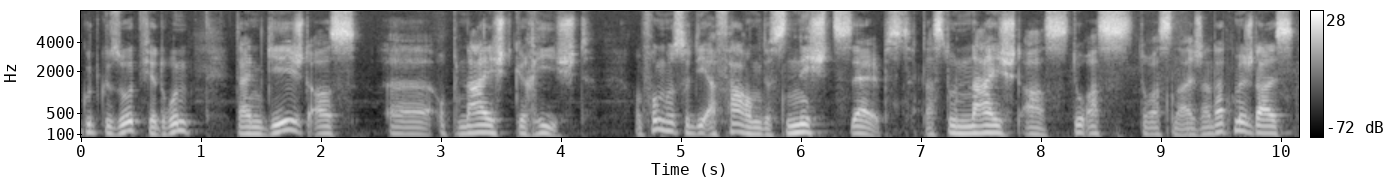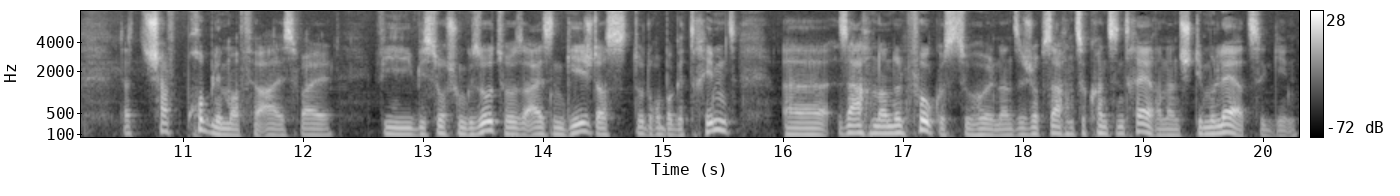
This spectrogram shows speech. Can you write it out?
gut- gesot fir run dein Geest aus äh, ob neicht geriecht. Und Funk hast du die Erfahrung des Nichts selbst dass du neicht hast du hast du hast neicht. Und dat mischt als das schafft Probleme für alles weil wie wie du schon gesot ein Geest dass du darüber getrimmt äh, Sachen an den Fokus zu holen an sich auf Sachen zu konzentrieren an stimulär zu gehen.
